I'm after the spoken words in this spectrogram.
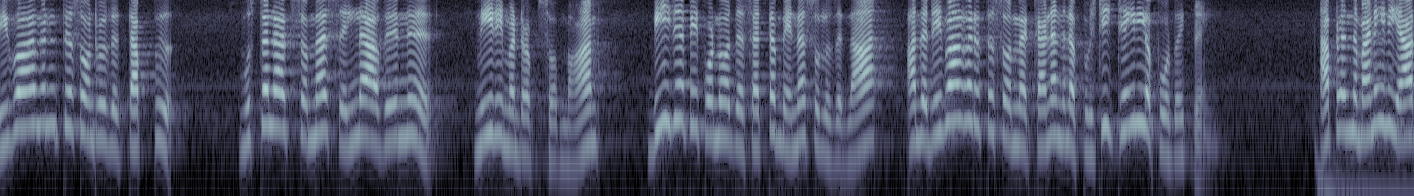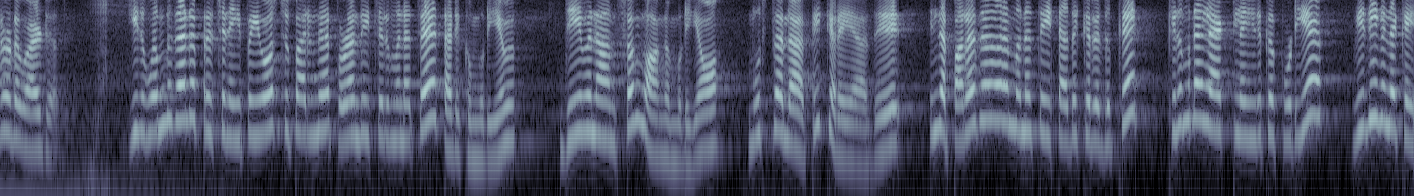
விவாகரத்து சொல்கிறது தப்பு. முத்தலாக் சொன்னால் செல்லாதுன்னு நீதிமன்றம் சொன்னால் பிஜேபி கொண்டு வந்த சட்டம் என்ன சொல்லுதுன்னா அந்த விவாகரத்து சொன்ன கணவனை பிடிச்சி ஜெயிலில் போட்டு வைப்பேன். அப்புறம் இந்த மனைவி யாரோட வாழ்றது இது ஒன்று தானே பிரச்சனை? இப்போ யோசிச்சு பாருங்க குழந்தை திருமணத்தை தடுக்க முடியும் ஜீவனாம்சம் வாங்க முடியும் முத்தலாக்கு கிடையாது. இந்த பலதாரமணத்தை தடுக்கிறதுக்கு கிரிமினல் ஆக்டில் இருக்கக்கூடிய விதிவிலக்கை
